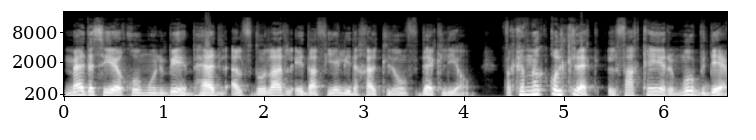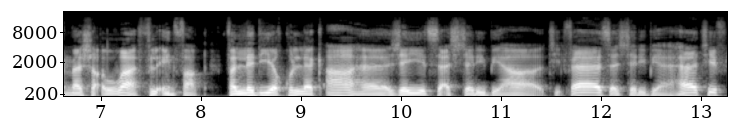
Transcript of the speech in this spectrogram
ماذا سيقومون به بهذا الألف دولار الإضافية اللي دخلت لهم في ذاك اليوم. فكما قلت لك الفقير مبدع ما شاء الله في الإنفاق. فالذي يقول لك آه جيد سأشتري بها تلفاز سأشتري بها هاتف.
